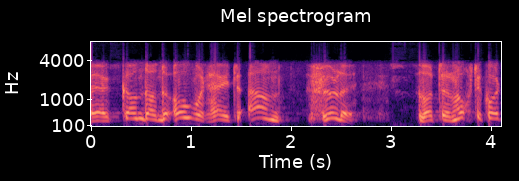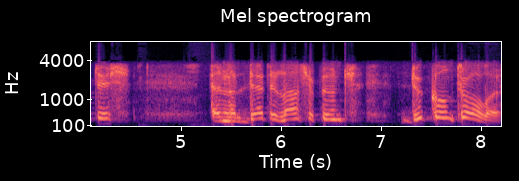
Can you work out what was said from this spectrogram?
uh, kan dan de overheid aanvullen wat er nog tekort is? En een derde, laatste punt, de controle.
